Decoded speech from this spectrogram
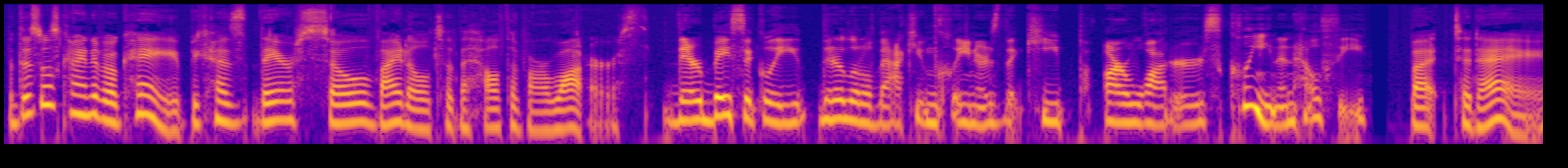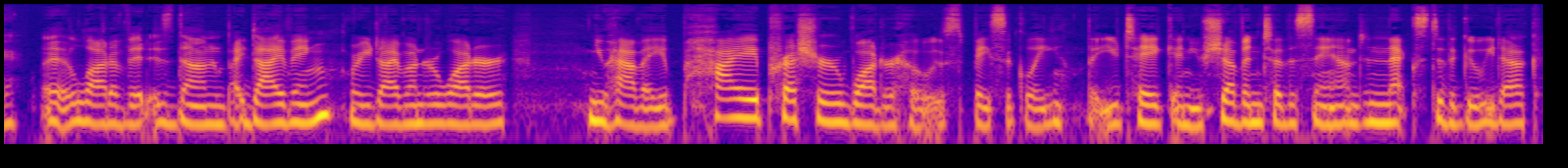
But this was kind of okay because they are so vital to the health of our waters. They're basically they're little vacuum cleaners that keep our waters clean and healthy. But today, a lot of it is done by diving, where you dive underwater you have a high pressure water hose, basically, that you take and you shove into the sand next to the geoduck,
